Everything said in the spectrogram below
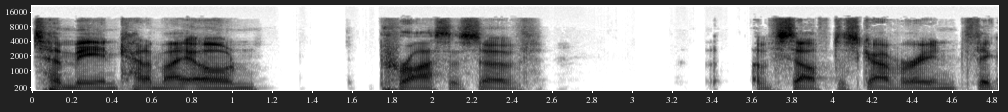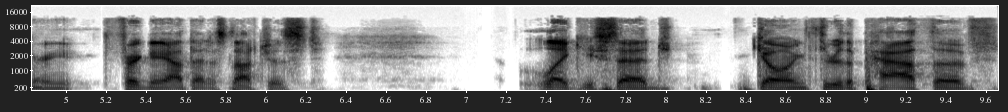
to me and kind of my own process of of self discovery and figuring figuring out that it's not just like you said going through the path of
